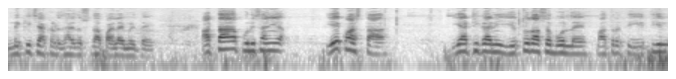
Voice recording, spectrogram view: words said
नक्कीच याकडे झालेलं सुद्धा पाहायला मिळतंय. आता पोलिसांनी एक वाजता या ठिकाणी येतोच असं बोललंय. मात्र ते येतील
